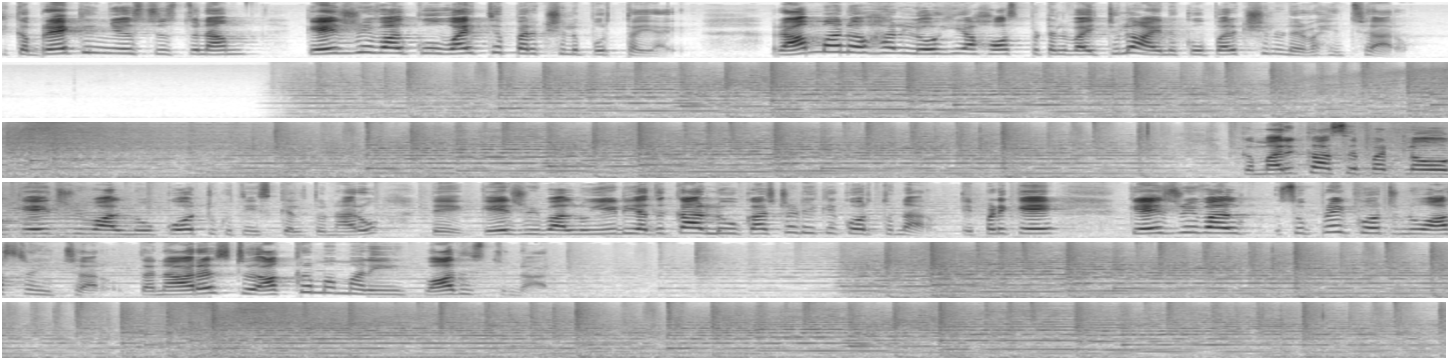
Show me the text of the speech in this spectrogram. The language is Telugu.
ఇక బ్రేకింగ్ న్యూస్ చూస్తున్నాం. కేజ్రీవాల్కు వైద్య పరీక్షలు పూర్తయ్యాయి. రామ్ మనోహర్ లోహియా హాస్పిటల్ వైద్యులు ఆయనకు పరీక్షలు నిర్వహించారు. మరి కాసేపట్లో కేజ్రీవాల్ను కోర్టుకు తీసుకెళ్తున్నారు. కేజ్రీవాల్ను ఈడీ అధికారులు కస్టడీకి కోరుతున్నారు. ఇప్పటికే కేజ్రీవాల్ సుప్రీంకోర్టును ఆశ్రయించారు. తన అరెస్టు అని వాదిస్తున్నారు.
